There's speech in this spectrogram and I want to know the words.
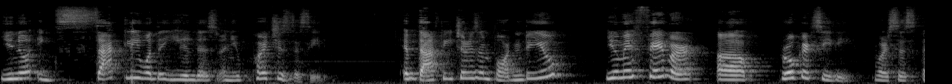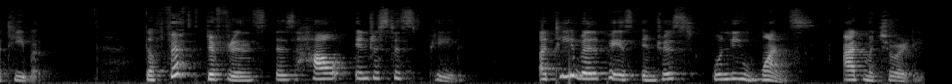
you know exactly what the yield is when you purchase the CD. If that feature is important to you, you may favor a brokered CD versus a T-bill. The fifth difference is how interest is paid. A T-bill pays interest only once at maturity.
